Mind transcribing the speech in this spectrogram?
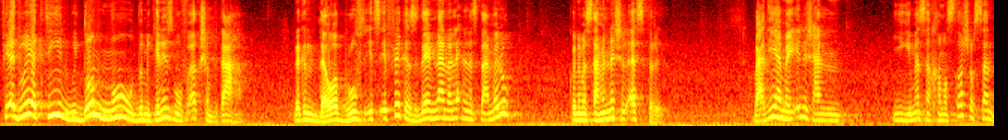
في أدوية كتير we don't know the mechanism of action بتاعها. لكن الدواء proved its efficacy ده يمنعنا إن إحنا نستعمله. كنا ما استعملناش الأسبرين. بعديها ما يقلش عن يجي مثلا 15 سنة.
